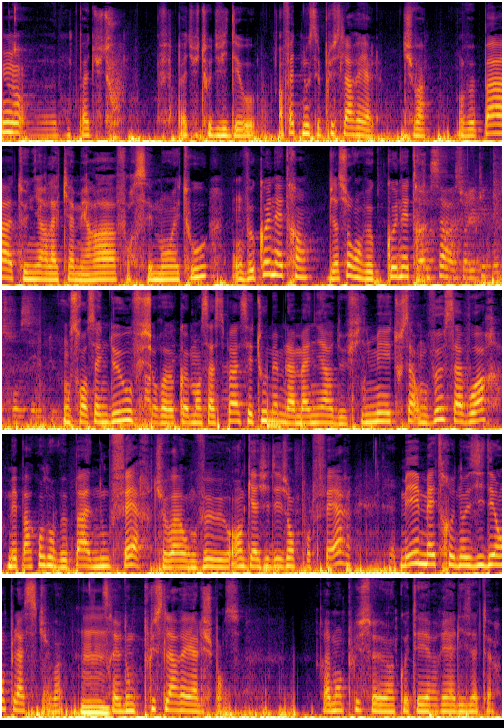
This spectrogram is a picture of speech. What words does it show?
Non. Euh, pas du tout. On fait pas du tout de vidéo. En fait, nous, c'est plus la réelle, tu vois. On veut pas tenir la caméra forcément et tout. On veut connaître, hein. Bien sûr, on veut connaître. Comme ça, sur clips, on se renseigne. On se renseigne de ouf sur euh, comment ça se passe et tout, même la manière de filmer, tout ça. On veut savoir, mais par contre, on veut pas nous faire, tu vois. On veut engager des gens pour le faire, mais mettre nos idées en place, tu vois. Hmm. Ce serait donc plus la réelle, je pense. Vraiment plus euh, un côté réalisateur.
